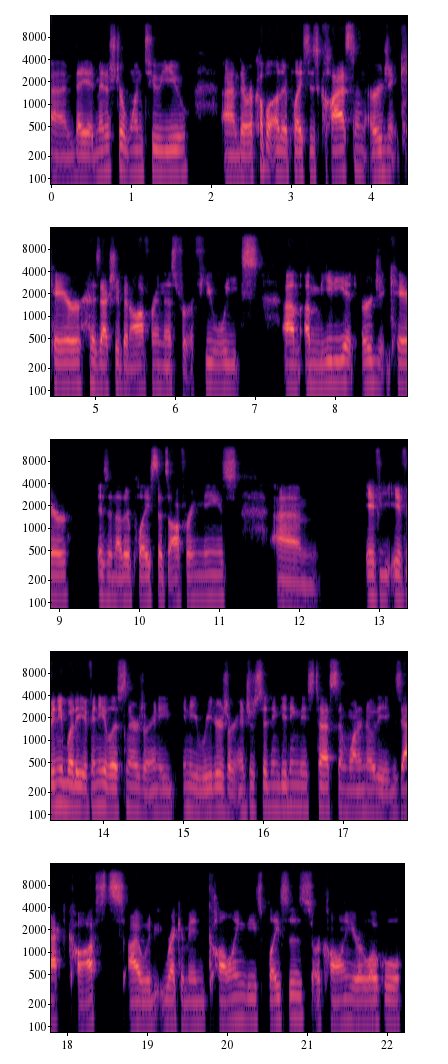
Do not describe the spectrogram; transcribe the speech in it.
um, they administer one to you. Um, there are a couple other places. Classen Urgent Care has actually been offering this for a few weeks. Um, immediate urgent care is another place that's offering these. Um, if if anybody, if any listeners or any any readers are interested in getting these tests and want to know the exact costs, I would recommend calling these places or calling your local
